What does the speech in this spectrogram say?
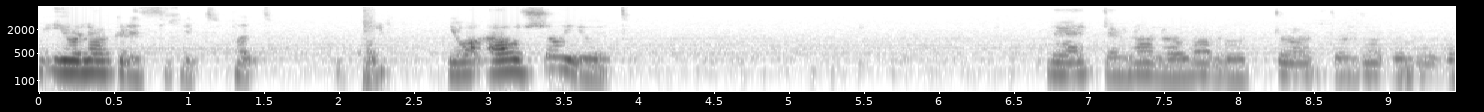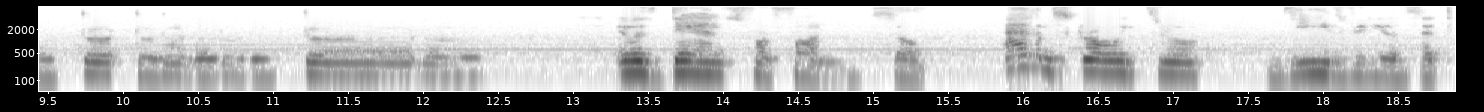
You're not to see it, but you want, I'll show you it. It was dance for fun. So, as I'm scrolling through these videos that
